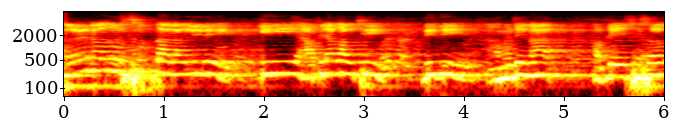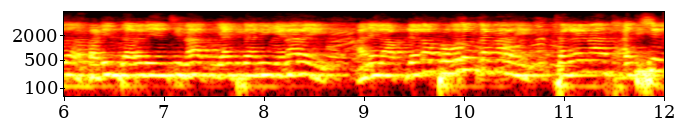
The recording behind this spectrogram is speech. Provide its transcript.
सगळ्यांना उत्सुकता लागलेली की आपल्या गावची दिदी म्हणजे नाथ आपले शशवद पाटील दाराडे यांची नाथ या ठिकाणी येणार आहे. आणि आपल्याला प्रबोधन करणार आहे. सगळ्यांना अतिशय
